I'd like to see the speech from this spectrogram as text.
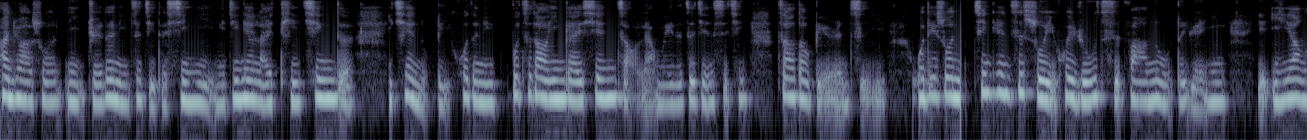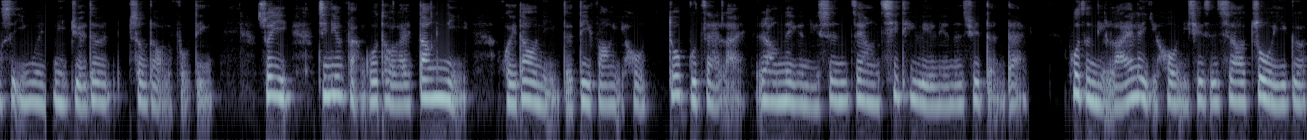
换句话说，你觉得你自己的心意，你今天来提亲的一切努力，或者你不知道应该先找良媒的这件事情遭到别人质疑，我弟说，今天之所以会如此发怒的原因，也一样是因为你觉得受到了否定。所以今天反过头来，当你回到你的地方以后，都不再来让那个女生这样泣涕连连的去等待，或者你来了以后，你其实是要做一个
